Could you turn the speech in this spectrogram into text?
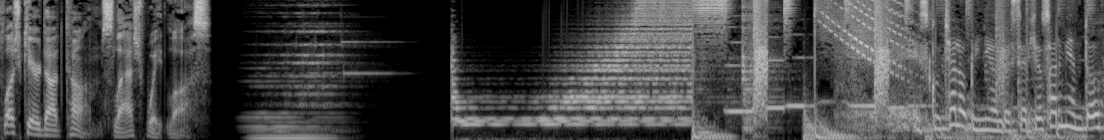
plushcare.com slash weight loss. Escucha la opinión de Sergio Sarmiento,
